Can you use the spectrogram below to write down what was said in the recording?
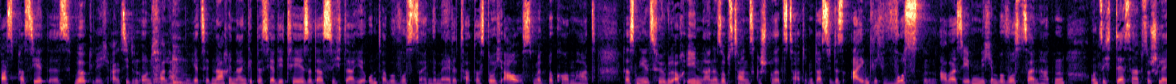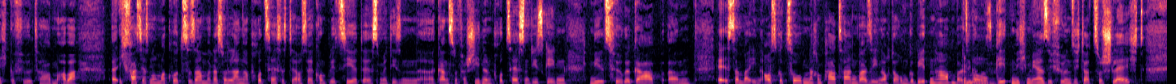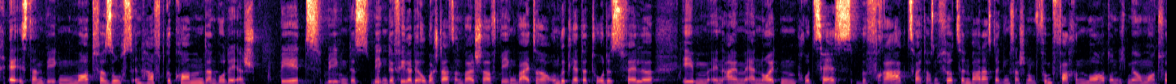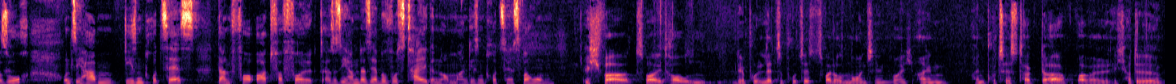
was passiert ist, wirklich, als sie den Unfall hatten. Jetzt im Nachhinein gibt es ja die These, dass sich da ihr Unterbewusstsein gemeldet hat, das durchaus mitbekommen hat, dass Nils Högel auch ihnen eine Substanz gespritzt hat und dass sie das eigentlich wussten, aber es eben nicht im Bewusstsein hatten und sich deshalb so schlecht gefühlt haben. Aber äh, ich fasse jetzt noch mal kurz zusammen, weil das so ein langer Prozess ist, der auch sehr kompliziert ist mit diesen äh, ganzen verschiedenen Prozessen, die es gegen Nils Högel gab. Ähm, er ist dann bei Ihnen ausgezogen nach ein paar Tagen, weil Sie ihn auch darum gebeten haben, weil genau. Sie gesagt, es geht nicht mehr, Sie fühlen sich dazu schlecht. Er ist dann wegen Mordversuchs in Haft gekommen. Dann wurde er spät wegen, des, wegen der Fehler der Oberstaatsanwaltschaft, wegen weiterer ungeklärter Todesfälle eben in einem erneuten Prozess befragt. 2014 war das. Da ging es dann schon um fünffachen Mord und nicht mehr um Mordversuch. Und Sie haben diesen Prozess dann vor Ort verfolgt. Also Sie haben da sehr bewusst teilgenommen an diesem Prozess. Warum? Ich war 2000, der letzte Prozess 2019 war ich ein einen Prozesstag da, weil ich hatte,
